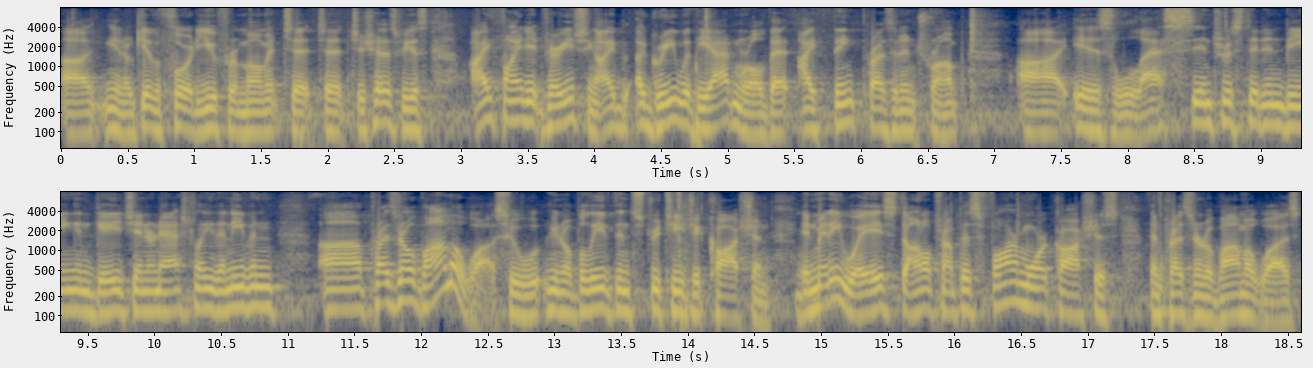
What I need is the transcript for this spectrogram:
uh, you know give the floor to you for a moment to, to to share this because I find it very interesting. I agree with the admiral that I think President Trump uh, is less interested in being engaged internationally than even uh, President Obama was, who you know believed in strategic caution. In many ways, Donald Trump is far more cautious than President Obama was.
